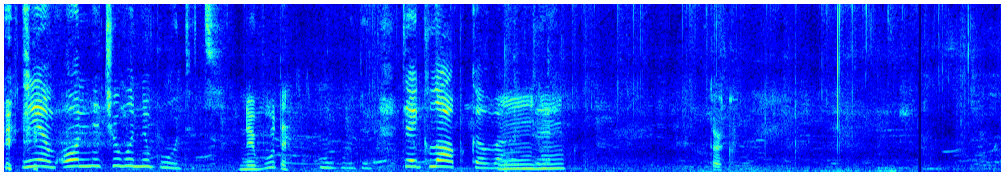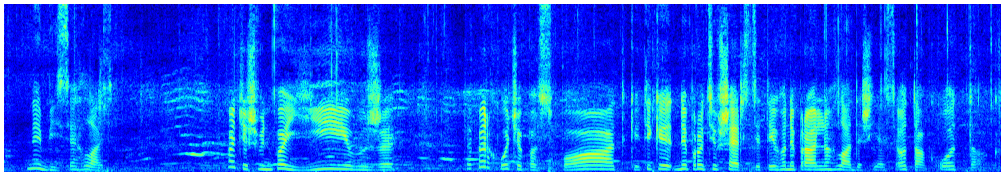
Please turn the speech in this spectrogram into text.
делаєш? Ні, он нічого не буде. Не буде? Не буде. Це клапка веде. Так. Не бійся, гладь. Бачиш, він поїв вже. Тепер хоче поспадки. Тільки не проти шерсті, ти його неправильно гладиш, Яся. Отак, отак.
